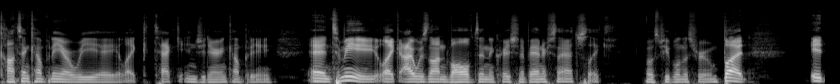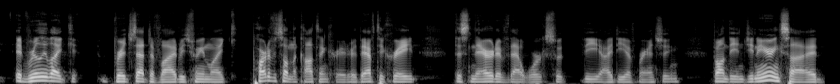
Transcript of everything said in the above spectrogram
content company? Are we a like tech engineering company? And to me, like I was not involved in the creation of Bandersnatch, like most people in this room, but it it really like bridged that divide between like part of it's on the content creator. They have to create this narrative that works with the idea of branching, but on the engineering side.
